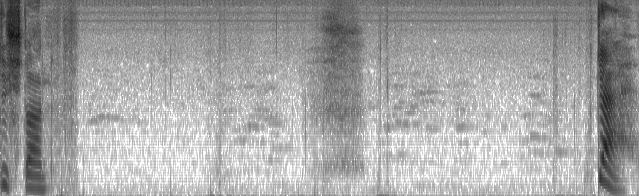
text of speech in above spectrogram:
Düş lan. Gel.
